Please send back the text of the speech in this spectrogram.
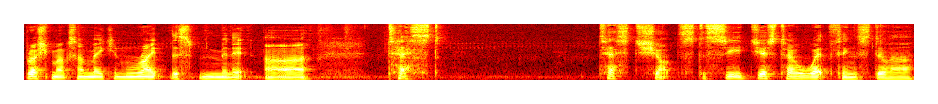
brush marks I'm making right this minute are test test shots to see just how wet things still are.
